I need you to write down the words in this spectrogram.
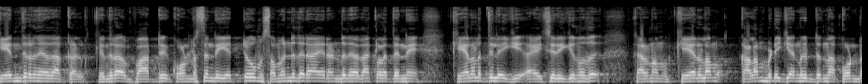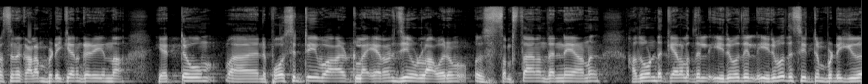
കേന്ദ്ര നേതാക്കൾ കേന്ദ്ര പാർട്ടി കോൺഗ്രസിന്റെ ഏറ്റവും സമന്വിതരായ രണ്ട് നേതാക്കളെ തന്നെ കേരളത്തിലേക്ക് അയച്ചിരിക്കുന്നത്. കാരണം കേരളം കളം പിടിക്കാൻ കിട്ടുന്ന കോൺഗ്രസ്സിന് കളം പിടിക്കാൻ കഴിയുന്ന ഏറ്റവും പോസിറ്റീവായിട്ടുള്ള എനർജിയുള്ള ഒരു സംസ്ഥാനം തന്നെയാണ്. അതുകൊണ്ട് കേരളത്തിൽ ഇരുപതിൽ ഇരുപത് സീറ്റും പിടിക്കുക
